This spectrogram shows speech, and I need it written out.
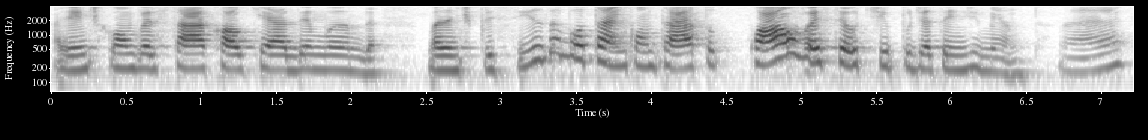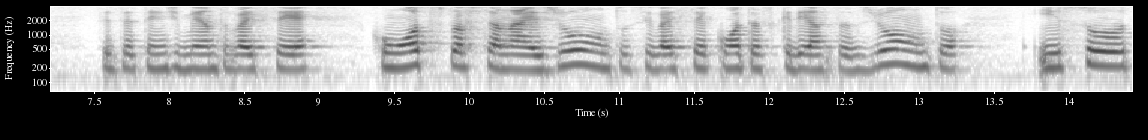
a gente conversar qual que é a demanda, mas a gente precisa botar em contrato qual vai ser o tipo de atendimento, né? Se esse atendimento vai ser com outros profissionais junto, se vai ser com outras crianças junto, isso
